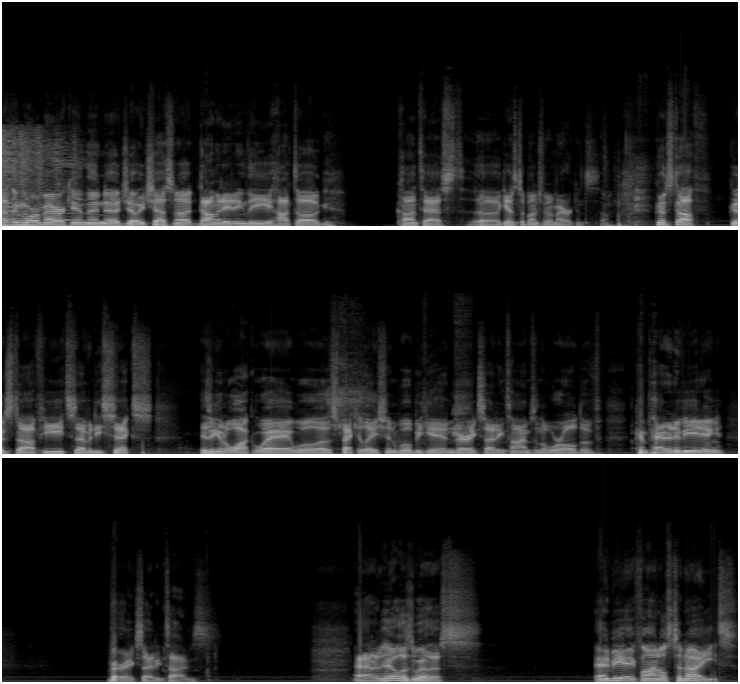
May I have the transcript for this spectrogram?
nothing more American than uh, Joey Chestnut dominating the hot dog contest uh, against a bunch of Americans. So, good stuff. Good stuff. He eats 76. Is he going to walk away? Well, uh, speculation will begin. Very exciting times in the world of competitive eating. Very exciting times. Adam Hill is with us. NBA Finals tonight.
